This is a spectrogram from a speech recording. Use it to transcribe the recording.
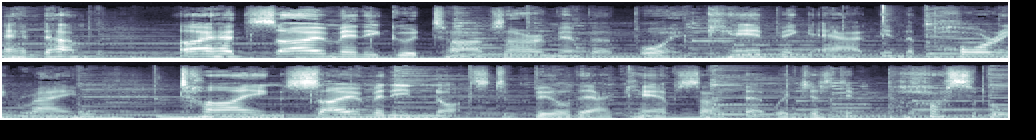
and um, I had so many good times. I remember, boy, camping out in the pouring rain, tying so many knots to build our campsite that were just impossible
